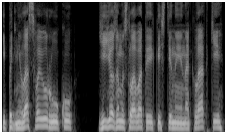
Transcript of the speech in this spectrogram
и подняла свою руку. Ее замысловатые костяные накладки,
